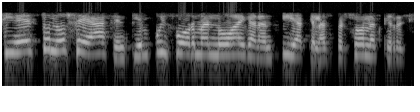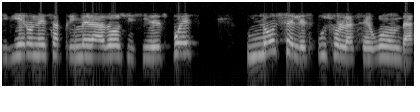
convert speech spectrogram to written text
Si esto no se hace en tiempo y forma, no hay garantía que las personas que recibieron esa primera dosis y después no se les puso la segunda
